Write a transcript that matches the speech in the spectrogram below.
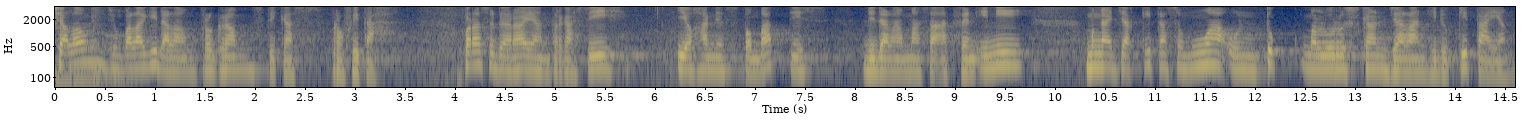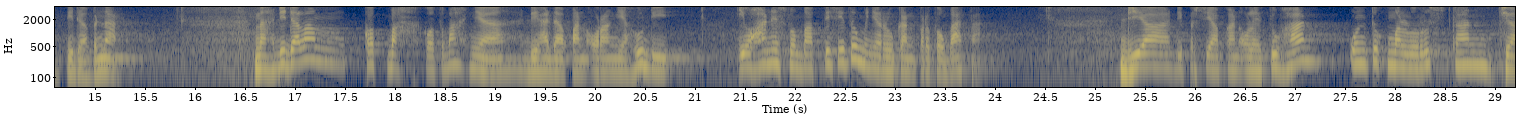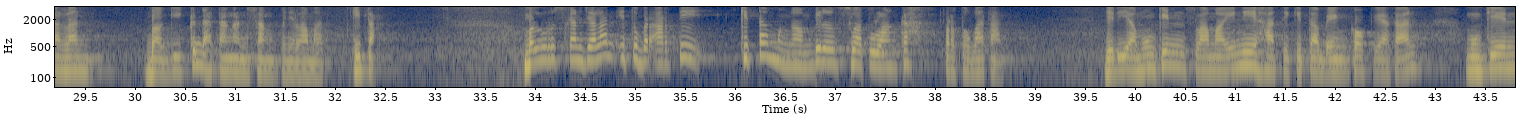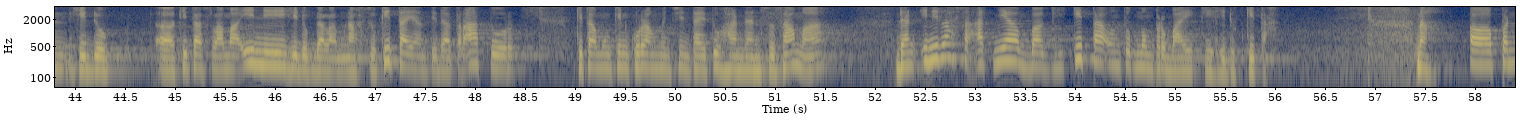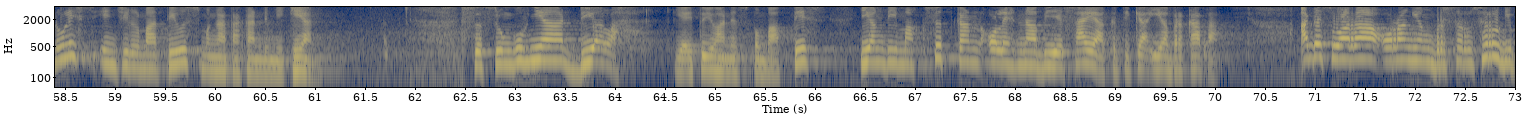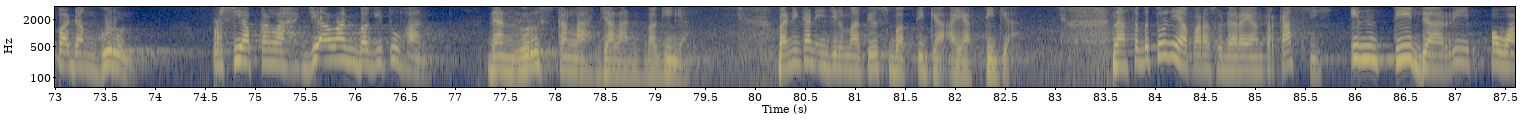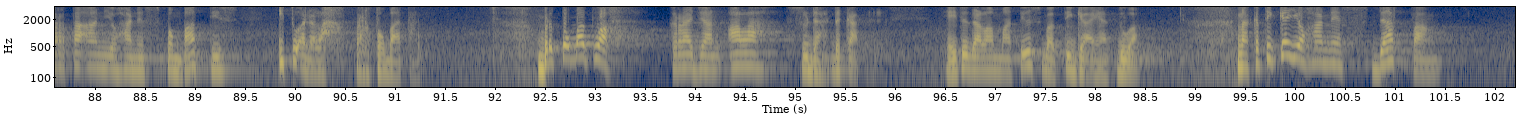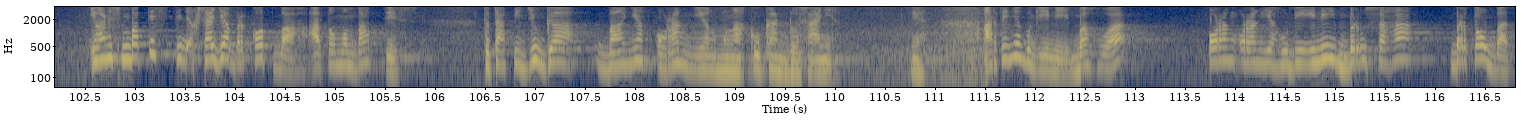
Shalom, jumpa lagi dalam program Stikas Profitah. Para saudara yang terkasih, Yohanes Pembaptis di dalam masa Advent ini mengajak kita semua untuk meluruskan jalan hidup kita yang tidak benar. Nah, di dalam khotbah-khotbahnya di hadapan orang Yahudi, Yohanes Pembaptis itu menyerukan pertobatan. Dia dipersiapkan oleh Tuhan untuk meluruskan jalan bagi kedatangan Sang Penyelamat kita. Meluruskan jalan itu berarti kita mengambil suatu langkah pertobatan. Jadi ya mungkin selama ini hati kita bengkok ya kan. Mungkin hidup uh, kita selama ini hidup dalam nafsu kita yang tidak teratur. Kita mungkin kurang mencintai Tuhan dan sesama. Dan inilah saatnya bagi kita untuk memperbaiki hidup kita. Nah, uh, penulis Injil Matius mengatakan demikian. Sesungguhnya dialah yaitu Yohanes Pembaptis yang dimaksudkan oleh Nabi Yesaya ketika ia berkata, ada suara orang yang berseru-seru di padang gurun. Persiapkanlah jalan bagi Tuhan dan luruskanlah jalan baginya. Bandingkan Injil Matius bab 3 ayat 3. Nah, sebetulnya para saudara yang terkasih, inti dari pewartaan Yohanes Pembaptis itu adalah pertobatan. Bertobatlah, kerajaan Allah sudah dekat. Yaitu dalam Matius bab 3 ayat 2. Nah, ketika Yohanes datang, Yohanes Pembaptis tidak saja berkhotbah atau membaptis, tetapi juga banyak orang yang mengakukan dosanya. Ya. Artinya begini, bahwa orang-orang Yahudi ini berusaha bertobat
